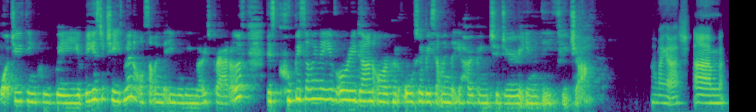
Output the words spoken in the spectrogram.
what do you think will be your biggest achievement or something that you will be most proud of? This could be something that you've already done, or it could also be something that you're hoping to do in the future. Oh my gosh. Um,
